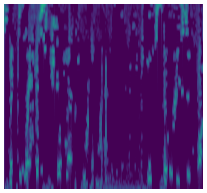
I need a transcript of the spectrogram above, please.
is the greatest joy of my life. He's the reason why.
